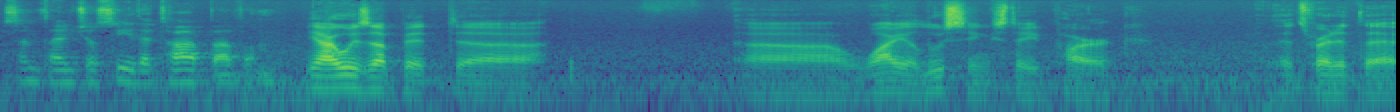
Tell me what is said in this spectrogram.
sometimes you'll see the top of them yeah, I was up at uh, uh, Wyalusing State Park. That's right at the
